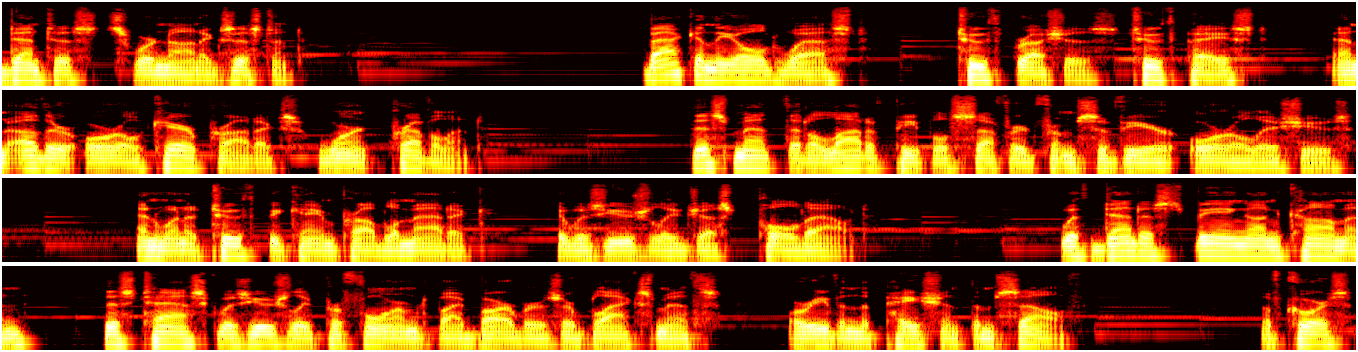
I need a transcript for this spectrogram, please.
dentists were non-existent. Back in the Old West, toothbrushes, toothpaste, and other oral care products weren't prevalent. This meant that a lot of people suffered from severe oral issues, and when a tooth became problematic, it was usually just pulled out. With dentists being uncommon, this task was usually performed by barbers or blacksmiths, or even the patient themselves. Of course,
